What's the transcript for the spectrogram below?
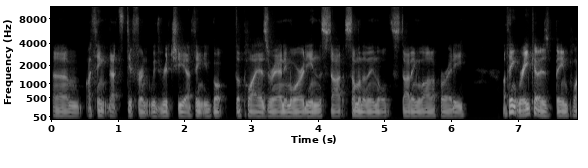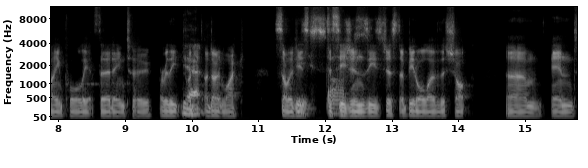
Um, I think that's different with Richie. I think you've got the players around him already in the start, some of them in the starting lineup already. I think Rieko's been playing poorly at 13 too. I really, Yeah. I, I don't like some of his sucks. decisions. He's just a bit all over the shop. Um, and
